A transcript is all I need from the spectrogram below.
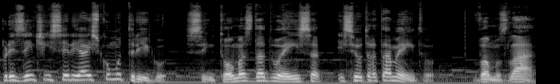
presente em cereais como trigo, sintomas da doença e seu tratamento. Vamos lá?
